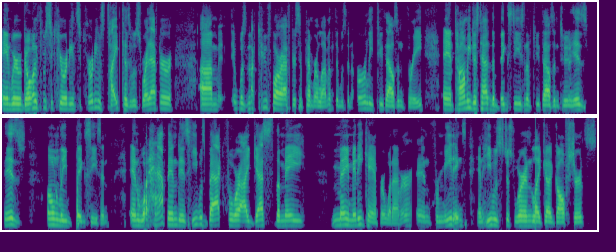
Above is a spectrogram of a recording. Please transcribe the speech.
and we were going through security, and security was tight because it was right after. Um, it was not too far after September 11th. It was in early 2003, and Tommy just had the big season of 2002. His his only big season, and what happened is he was back for I guess the May May mini camp or whatever, and for meetings, and he was just wearing like uh, golf shirts,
